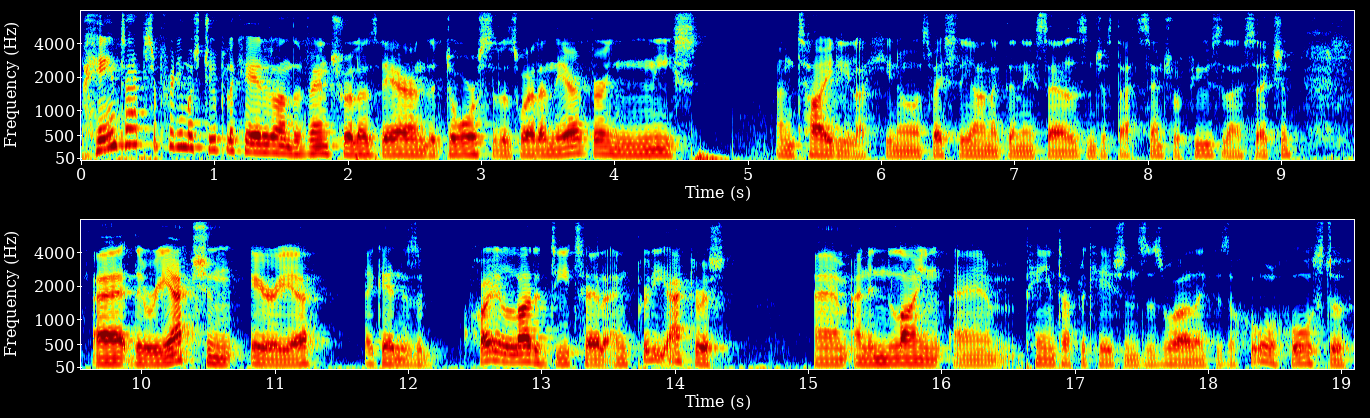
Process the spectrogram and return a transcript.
paint apps are pretty much duplicated on the ventral as they are on the dorsal as well, and they are very neat and tidy, like you know, especially on like the nacelles and just that central fuselage section. Uh, the reaction area again, there's a quite a lot of detail and pretty accurate um, and in line um, paint applications as well. Like there's a whole host of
